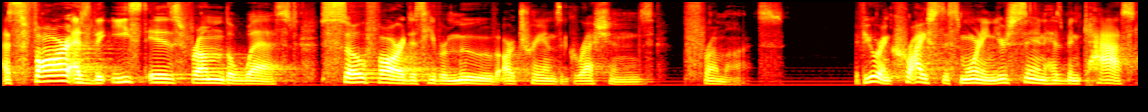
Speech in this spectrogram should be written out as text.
As far as the east is from the west, so far does he remove our transgressions from us. If you are in Christ this morning, your sin has been cast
